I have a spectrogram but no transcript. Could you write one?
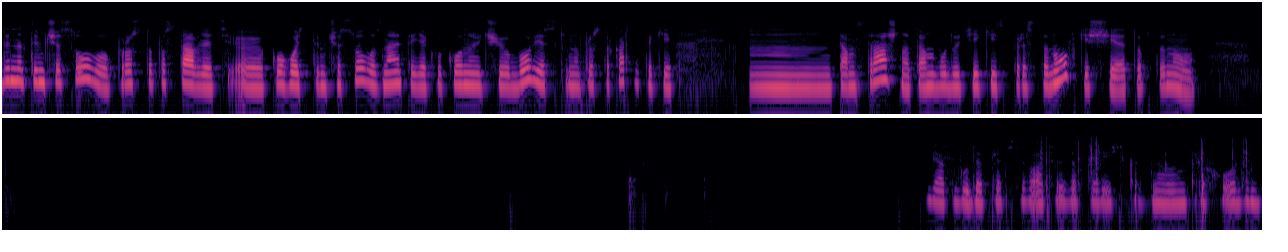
Людина тимчасово просто поставлять е, когось тимчасово, знаєте, як виконуючи обов'язки. Ну, просто карти такі. Там страшно, там будуть якісь перестановки ще. Тобто, ну. Як буде працювати Запорізька з новим приходом?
